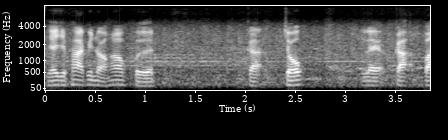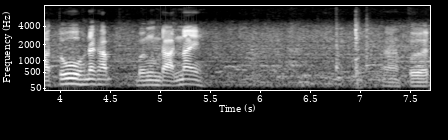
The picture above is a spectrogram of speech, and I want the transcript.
เดี๋ยวจะพาพี่น้องเข้าเปิดกระจกและกระประตูนะครับ เบิงด้านในอ่าเปิด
